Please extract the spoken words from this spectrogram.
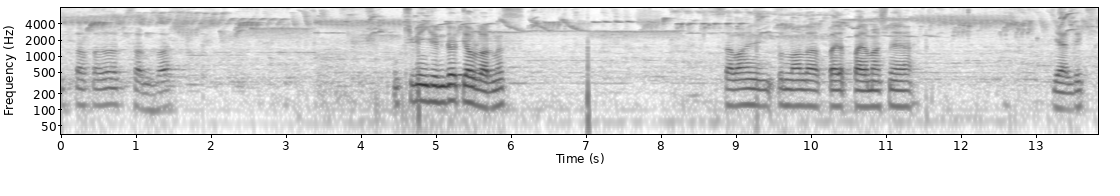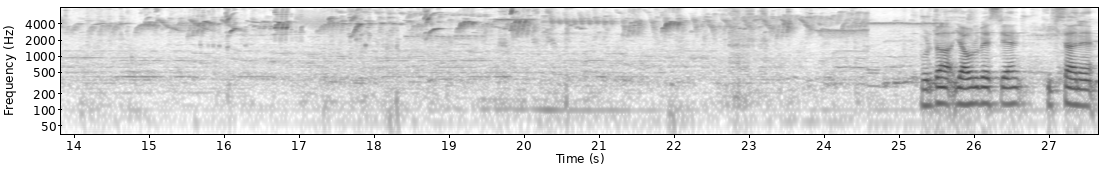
Üst taraflarda da kuşlarımız var. 2024 yavrularımız. Sabahleyin bunlarla bayra- bayramlaşmaya geldik. Burada yavru besleyen iki tane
